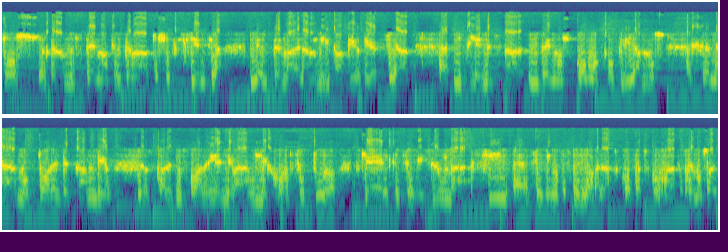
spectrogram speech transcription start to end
dos grandes temas, el tema de la autosuficiencia y el tema de la milpa biodiversidad y bienestar, y vemos cómo podríamos generar motores de cambio, los cuales nos podrían llevar a un mejor futuro que el que se vislumbra si seguimos haciendo las cosas como las hacemos hoy.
